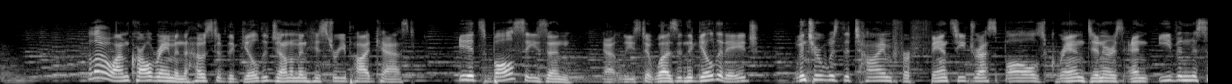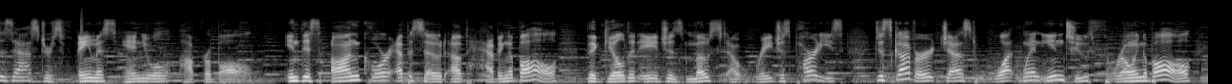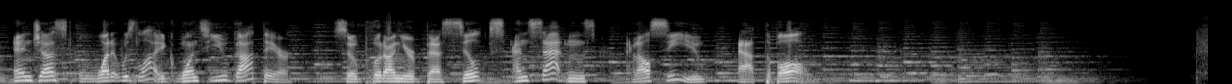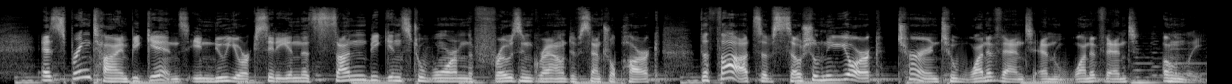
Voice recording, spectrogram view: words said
Hello, I'm Carl Raymond, the host of the Gilded Gentleman History Podcast. It's ball season. At least it was in the Gilded Age. Winter was the time for fancy dress balls, grand dinners, and even Mrs. Astor's famous annual opera ball. In this encore episode of Having a Ball, the Gilded Age's most outrageous parties discover just what went into throwing a ball and just what it was like once you got there. So put on your best silks and satins, and I'll see you at the ball. As springtime begins in New York City and the sun begins to warm the frozen ground of Central Park, the thoughts of social New York turn to one event and one event only.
